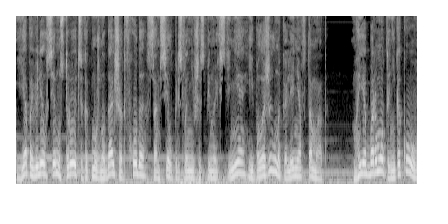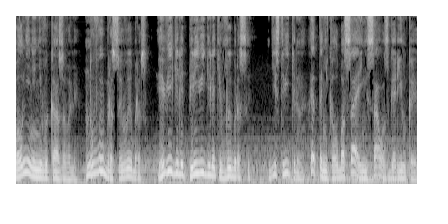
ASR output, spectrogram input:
я повелел всем устроиться как можно дальше от входа, сам сел, прислонившись спиной к стене, и положил на колени автомат. Мои обормоты никакого волнения не выказывали. Ну, выброс и выброс. И видели, перевидели эти выбросы. Действительно, это не колбаса и не сало с горилкой.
